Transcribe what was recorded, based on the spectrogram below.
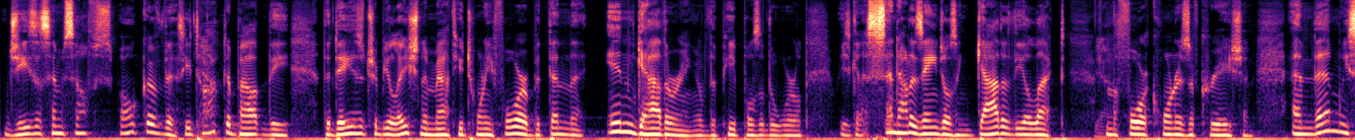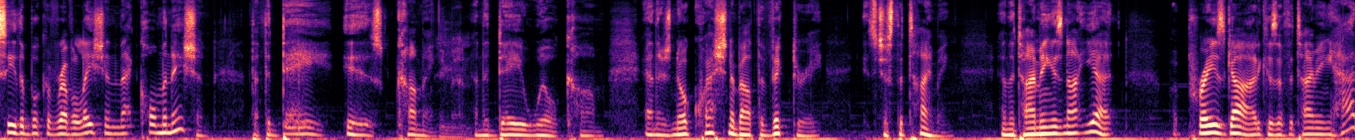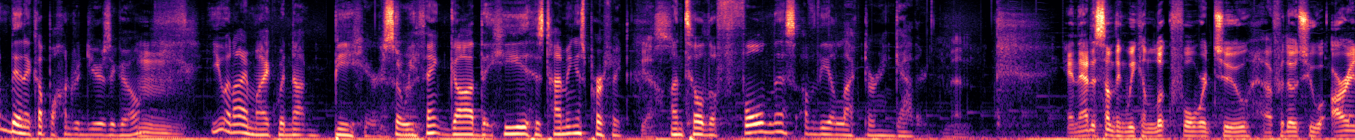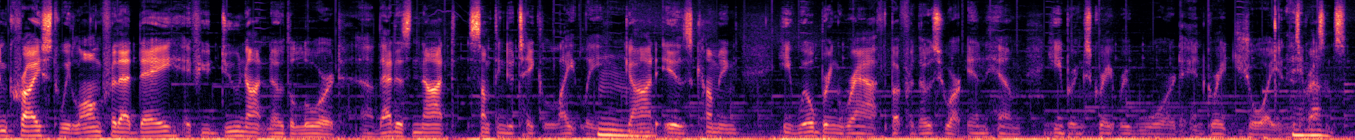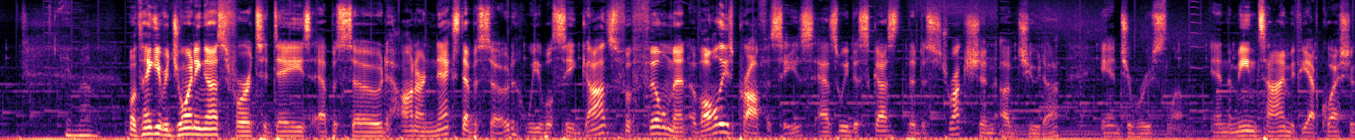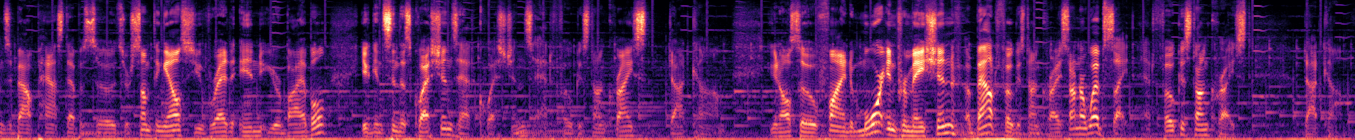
Jesus himself spoke of this. He talked about the the days of tribulation in Matthew 24, but then the ingathering of the peoples of the world. He's going to send out his angels and gather the elect from the four corners of creation. And then we see the book of Revelation, that culmination that the day is coming Amen. and the day will come. And there's no question about the victory. It's just the timing. And the timing is not yet. But praise God, because if the timing had been a couple hundred years ago, Hmm. you and I, Mike, would not be here. so we thank God that He His timing is perfect Yes. until the fullness of the elect are ingathered. Amen. And that is something we can look forward to. Uh, for those who are in Christ, we long for that day. If you do not know the Lord, uh, that is not something to take lightly. God is coming. He will bring wrath, but for those who are in Him, He brings great reward and great joy in His Amen. presence. Amen. Well, thank you for joining us for today's episode. On our next episode, we will see God's fulfillment of all these prophecies as we discuss the destruction of Judah and Jerusalem. In the meantime, if you have questions about past episodes or something else you've read in your Bible, you can send us questions at questions at focusedonchrist.com. You can also find more information about Focused on Christ on our website at focusedonchrist.com.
